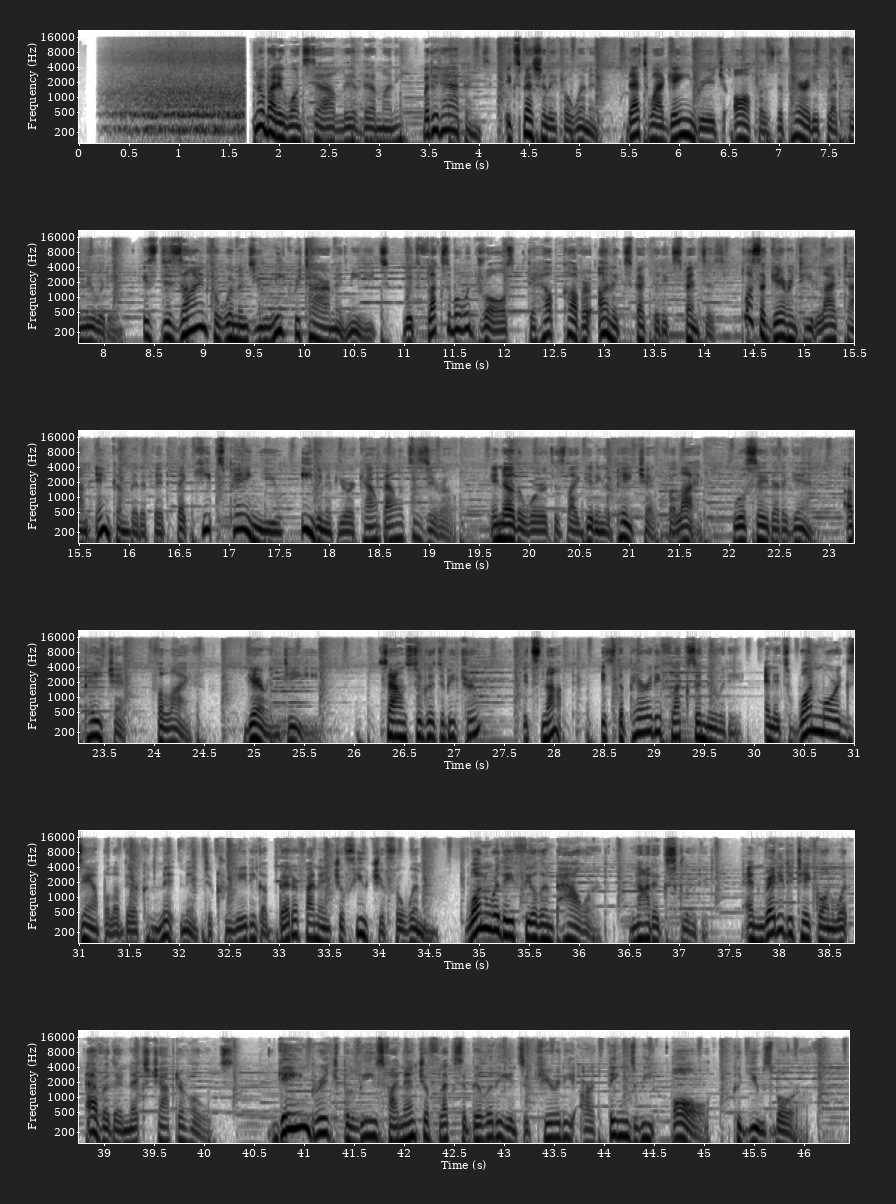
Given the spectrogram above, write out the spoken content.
Nobody wants to outlive their money, but it happens, especially for women. That's why Gainbridge offers the Parity Flex annuity. It's designed for women's unique retirement needs with flexible withdrawals to help cover unexpected expenses, plus a guaranteed lifetime income benefit that keeps paying you even if your account balance is zero. In other words, it's like getting a paycheck for life. We'll say that again a paycheck for life. Guaranteed. Sounds too good to be true? It's not. It's the Parity Flex annuity and it's one more example of their commitment to creating a better financial future for women. One where they feel empowered, not excluded, and ready to take on whatever their next chapter holds. Gainbridge believes financial flexibility and security are things we all could use more of.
